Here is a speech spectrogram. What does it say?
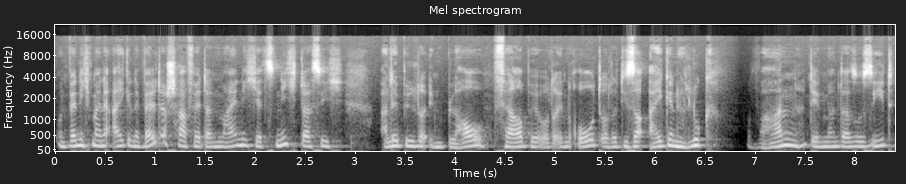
Und wenn ich meine eigene Welt erschaffe, dann meine ich jetzt nicht, dass ich alle Bilder in Blau färbe oder in Rot oder dieser eigene Look Wahn, den man da so sieht.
